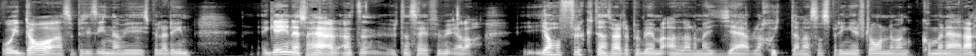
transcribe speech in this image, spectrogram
och idag, alltså precis innan vi spelade in. Grejen är så här, att, utan säga för mycket, jag har fruktansvärda problem med alla de här jävla skyttarna som springer ifrån när man kommer nära.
